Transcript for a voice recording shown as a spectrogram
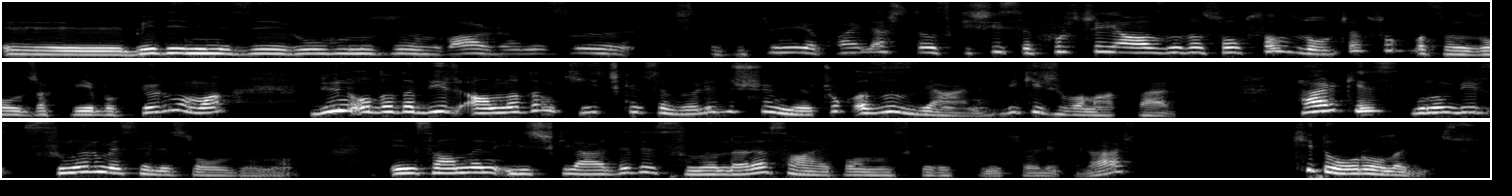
eee, bedeninizi, ruhunuzu, varlığınızı işte bütünüyle paylaştığınız kişi ise fırçayı ağzınıza soksanız da olacak, sokmasanız da olacak diye bakıyorum ama dün odada bir anladım ki hiç kimse böyle düşünmüyor. Çok azız yani. Bir kişi bana hak verdi. Herkes bunun bir sınır meselesi olduğunu, insanların ilişkilerde de sınırlara sahip olması gerektiğini söylediler ki doğru olabilir.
